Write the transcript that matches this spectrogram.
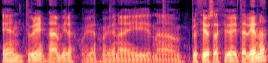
En Turín. Ah, mira, muy bien, muy bien. Ahí una preciosa ciudad italiana.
